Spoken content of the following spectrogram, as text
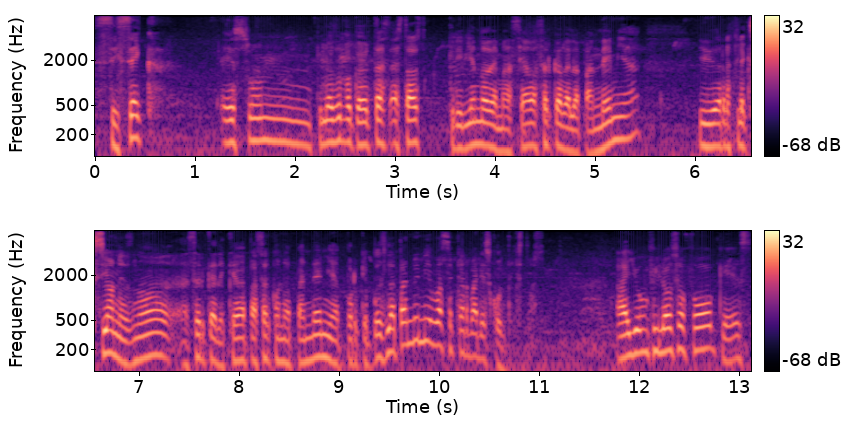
Sisek, es un filósofo que ahorita ha estado escribiendo demasiado acerca de la pandemia y de reflexiones, ¿no? Acerca de qué va a pasar con la pandemia, porque pues la pandemia va a sacar varios contextos. Hay un filósofo que es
